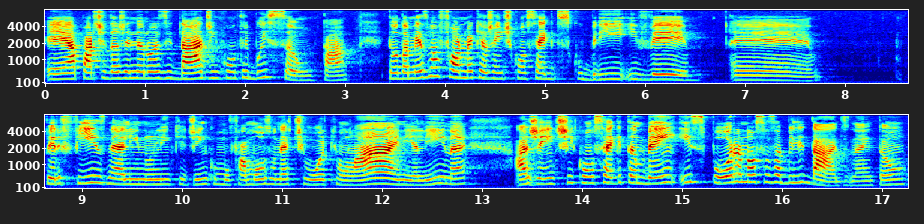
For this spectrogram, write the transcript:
é a parte da generosidade em contribuição, tá? Então, da mesma forma que a gente consegue descobrir e ver é, perfis, né, ali no LinkedIn, como o famoso network online ali, né, a gente consegue também expor as nossas habilidades, né? Então,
